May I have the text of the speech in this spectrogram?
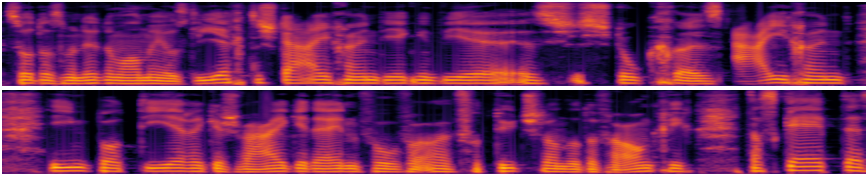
so dass wir nicht einmal mehr aus Liechtenstein können irgendwie ein Stück, ein Ei können importieren, geschweige denn von, von Deutschland oder Frankreich. Das gibt ein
